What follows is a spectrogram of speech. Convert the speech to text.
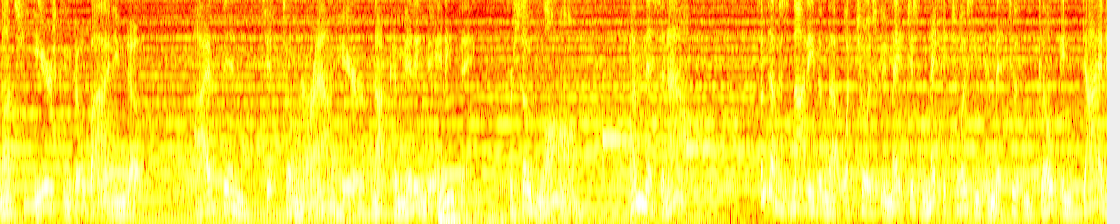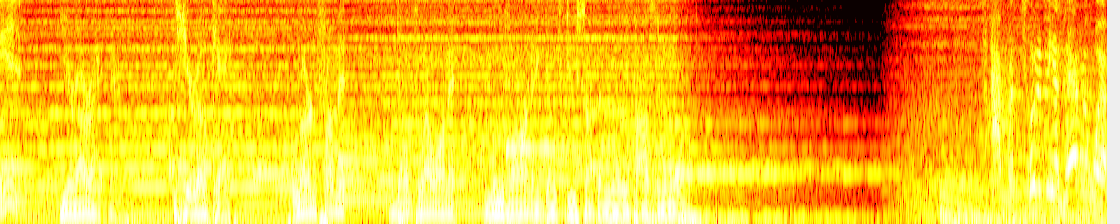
months, years can go by and you can go, I've been tiptoeing around here, not committing to anything for so long, I'm missing out. Sometimes it's not even about what choice we make. Just make a choice and commit to it and go and dive in. You're all right, man. You're okay. Learn from it, don't dwell on it, move on, and go do something really positive in the world. Is everywhere,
